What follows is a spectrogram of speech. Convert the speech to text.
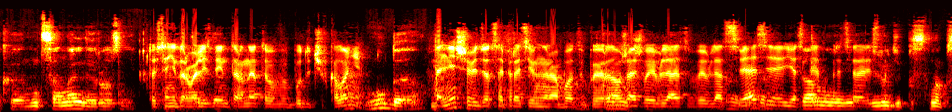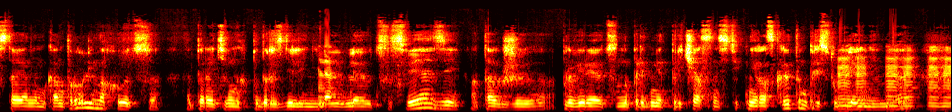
к национальной розни. То есть они дорвались до интернета, будучи в колонии? Ну да. Дальнейшее ведется оперативная работа, продолжает выявлять, выявлять связи, Да, да. если это Данные террористах. люди на постоянном контроле находятся, оперативных подразделений Да. выявляются связи, а также проверяются на предмет причастности к нераскрытым преступлениям. Мгм, да. мгм,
